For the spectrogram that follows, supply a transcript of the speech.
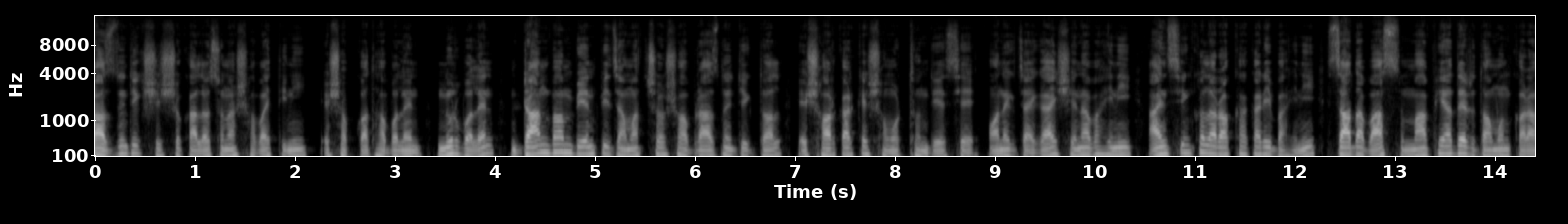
রাজনৈতিক শীর্ষক আলোচনা সভায় তিনি এসব কথা বলেন। নূর বলেন, ডান বাম বিএনপি জামাত সহ সব রাজনৈতিক দল এ সরকারকে সমর্থন দিয়েছে। অনেক জায়গায় সেনাবাহিনী, আইনশৃঙ্খলা রক্ষাকারী বাহিনী চাঁদাবাস মাফিয়াদের দমন করা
